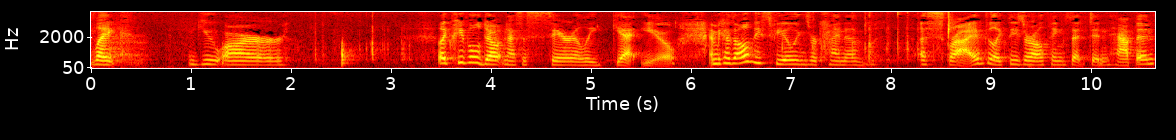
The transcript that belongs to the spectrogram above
like you are like people don't necessarily get you and because all these feelings were kind of ascribed like these are all things that didn't happen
